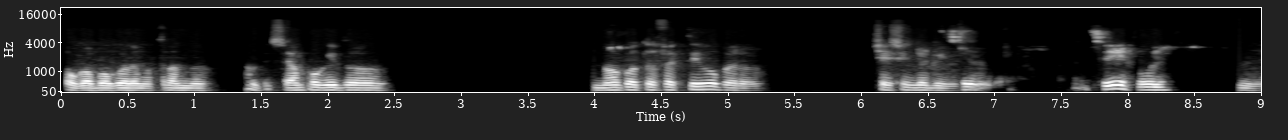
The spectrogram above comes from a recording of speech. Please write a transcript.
Poco a poco demostrando, aunque sea un poquito no costo efectivo, pero chasing your dreams. Sí, sí, full. Mm.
